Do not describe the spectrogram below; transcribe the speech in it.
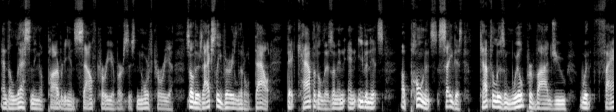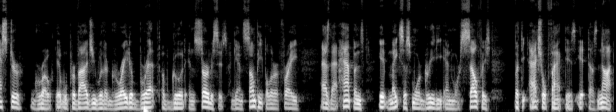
and the lessening of poverty in South Korea versus North Korea. So there's actually very little doubt that capitalism and, and even its opponents say this, Capitalism will provide you with faster growth. It will provide you with a greater breadth of good and services. Again, some people are afraid as that happens, it makes us more greedy and more selfish. But the actual fact is it does not.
